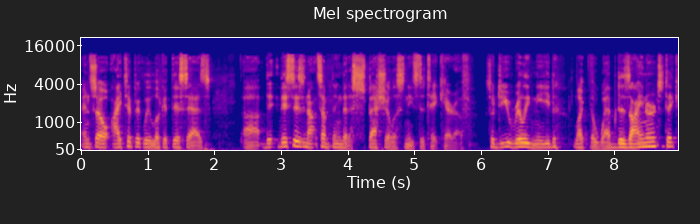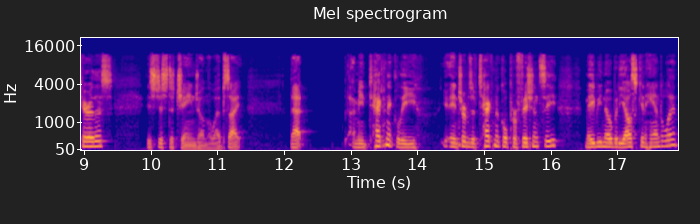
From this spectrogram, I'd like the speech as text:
And so I typically look at this as uh, th- this is not something that a specialist needs to take care of. So, do you really need like the web designer to take care of this? It's just a change on the website. That, I mean, technically, in terms of technical proficiency, maybe nobody else can handle it,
